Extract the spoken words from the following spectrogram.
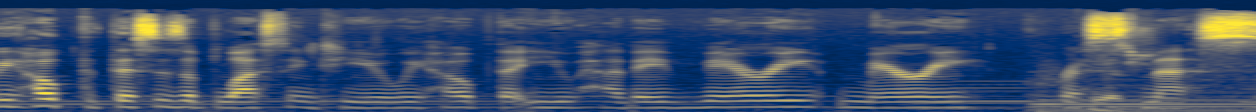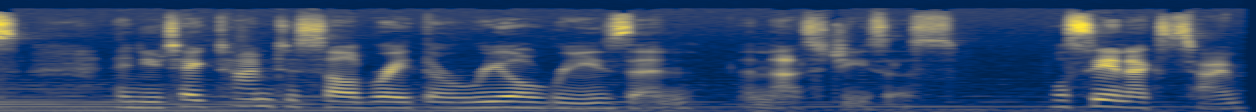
We hope that this is a blessing to you. We hope that you have a very Merry Christmas. Yes and you take time to celebrate the real reason, and that's Jesus. We'll see you next time.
